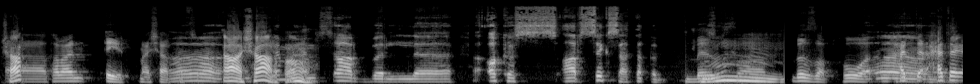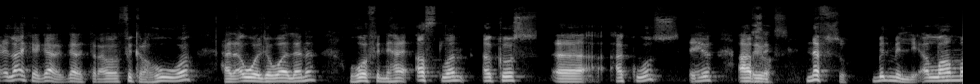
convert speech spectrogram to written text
Sharp؟ آه طبعا إيه مع Sharp نفسه. آه، Sharp، آه. عن Sharp ال Aquos R6 أعتقد بالضبط. بالضبط هو آه. حتى حتى Leica قالت قالت ترى فكرة هو هذا أول جوال لنا وهو في النهاية أصلا Aquos آه Aquos أيوه R6 أيوه. نفسه بالملي اللهم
